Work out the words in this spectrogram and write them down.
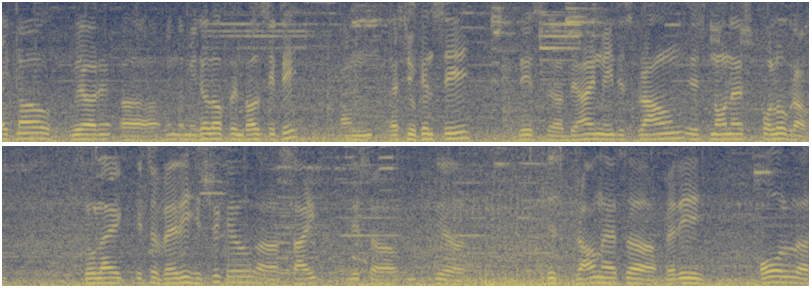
Right now we are uh, in the middle of Impal city and as you can see this uh, behind me this ground is known as Polo ground. So like it's a very historical uh, site. This uh, uh, this ground has a very old uh,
